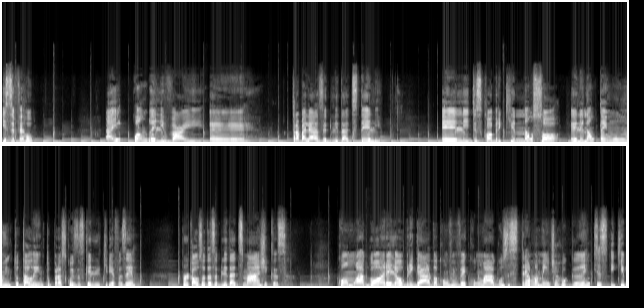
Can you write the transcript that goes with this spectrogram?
e se ferrou. Aí, quando ele vai é, trabalhar as habilidades dele, ele descobre que não só ele não tem muito talento para as coisas que ele queria fazer, por causa das habilidades mágicas, como agora ele é obrigado a conviver com magos extremamente arrogantes e que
